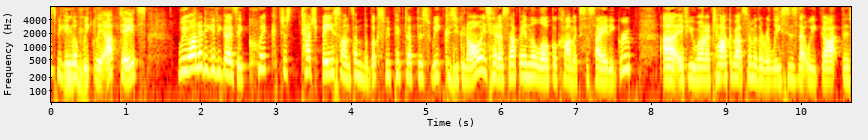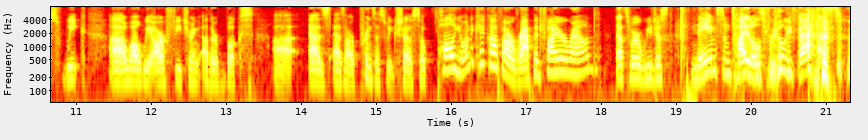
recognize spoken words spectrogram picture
Speaking of weekly updates, we wanted to give you guys a quick just touch base on some of the books we picked up this week because you can always hit us up in the local comic society group uh, if you want to talk about some of the releases that we got this week uh, while we are featuring other books uh, as as our Princess Week show. So, Paul, you want to kick off our rapid fire round? That's where we just name some titles really fast.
